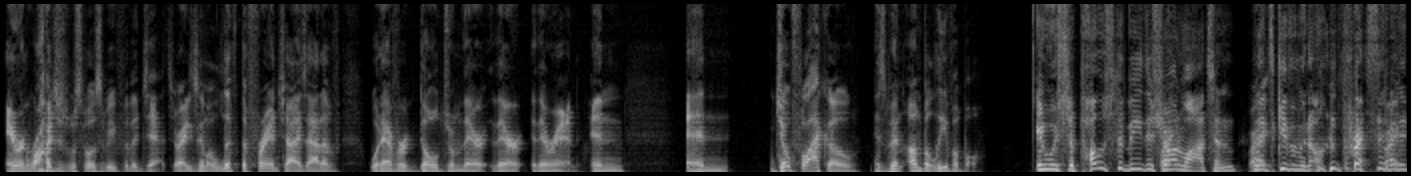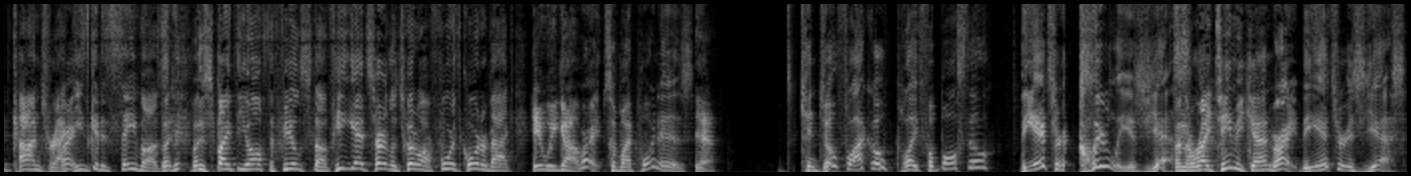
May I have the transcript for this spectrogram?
Aaron Rodgers was supposed to be for the Jets, right? He's going to lift the franchise out of whatever doldrum they're they're they're in, and and Joe Flacco has been unbelievable. It was supposed to be the Deshaun Watson. Right. Let's give him an unprecedented Right. contract. Right. He's going to save us But despite the off the field stuff. He gets hurt. Let's go to our fourth quarterback. Here we go. Right. So my point is, yeah, can Joe Flacco play football still? The answer clearly is yes. On the right team, he can. Right. The answer is yes.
